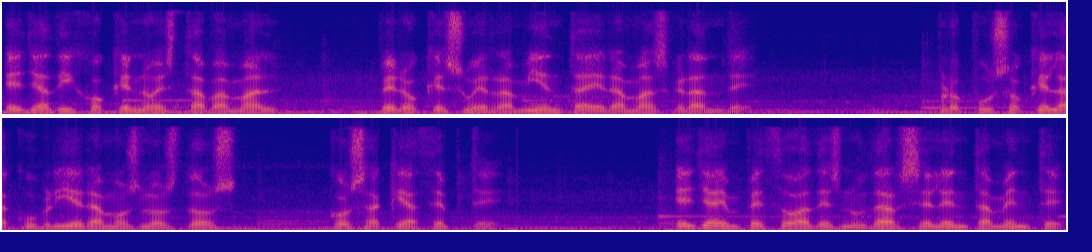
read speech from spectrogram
Ella dijo que no estaba mal, pero que su herramienta era más grande. Propuso que la cubriéramos los dos, cosa que acepté. Ella empezó a desnudarse lentamente,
